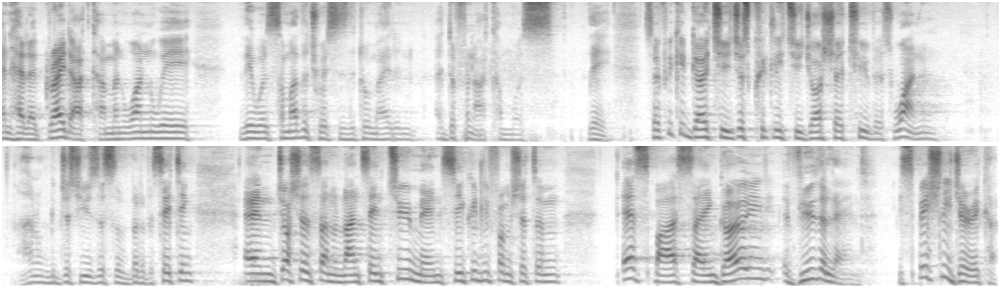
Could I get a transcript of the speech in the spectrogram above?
and had a great outcome, and one where there was some other choices that were made and a different outcome was there. So if we could go to just quickly to Joshua 2, verse 1, I'll just use this as a bit of a setting. And Joshua, the son of Nun, sent two men secretly from Shittim as spies, saying, Go and view the land especially Jericho.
